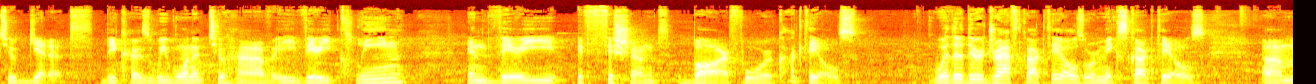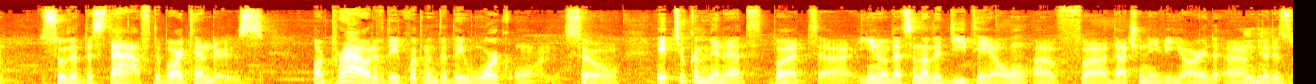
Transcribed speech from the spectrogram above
to get it because we wanted to have a very clean and very efficient bar for cocktails whether they're draft cocktails or mixed cocktails, um, so that the staff, the bartenders, are proud of the equipment that they work on. So it took a minute, but uh, you know that's another detail of uh, Navy Yard um, that is,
